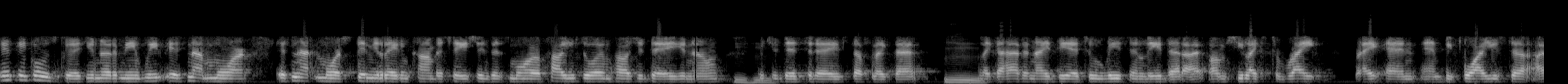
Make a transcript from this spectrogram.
It, it goes good, you know what I mean. We it's not more it's not more stimulating conversations. It's more of how you doing, how's your day, you know, Mm-hmm. what you did today, stuff like that. Mm. Like I had an idea too recently that I um she likes to write, right? And and before I used to I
